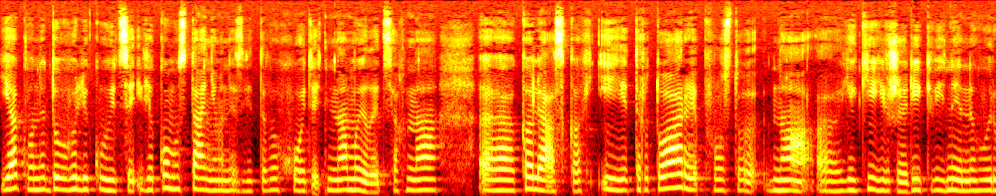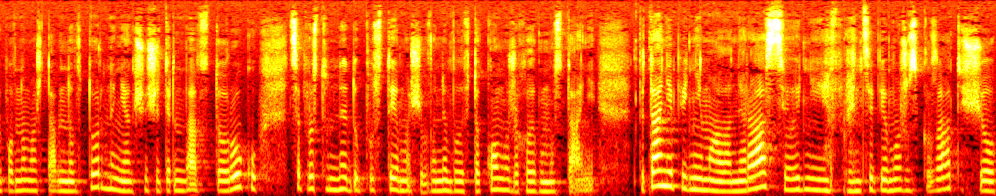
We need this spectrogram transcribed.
як вони довго лікуються, і в якому стані вони звідти виходять на милицях, на е, колясках. І тротуари просто на е, який вже рік війни, не говорю повномасштабного вторгнення, якщо 2014 року це просто недопустимо, щоб вони були в такому жахливому стані. Питання піднімала не раз. Сьогодні, в принципі, можу сказати, що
